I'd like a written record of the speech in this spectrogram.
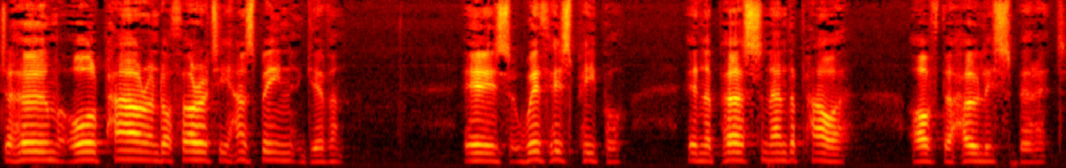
to whom all power and authority has been given, is with his people in the person and the power of the Holy Spirit.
